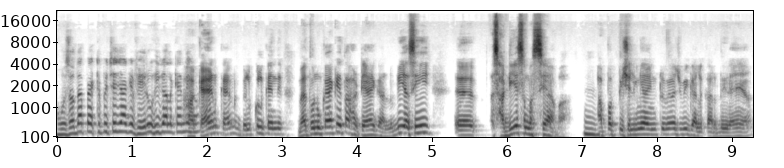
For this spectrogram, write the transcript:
ਹੋ ਸਕਦਾ ਪਿੱਠ ਪਿੱਛੇ ਜਾ ਕੇ ਫੇਰ ਉਹੀ ਗੱਲ ਕਹਿੰਦੇ ਹਾਂ ਕਹਿਣ ਕਹਿਣ ਬਿਲਕੁਲ ਕਹਿੰਦੇ। ਮੈਂ ਤੁਹਾਨੂੰ ਕਹਿ ਕੇ ਤਾਂ ਹਟਿਆ ਇਹ ਗੱਲ ਵੀ ਅਸੀਂ ਸਾਡੀ ਇਹ ਸਮੱਸਿਆ ਵਾ। ਆਪਾਂ ਪਿਛਲੀਆਂ ਇੰਟਰਵਿਊ 'ਚ ਵੀ ਗੱਲ ਕਰਦੇ ਰਹੇ ਆ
